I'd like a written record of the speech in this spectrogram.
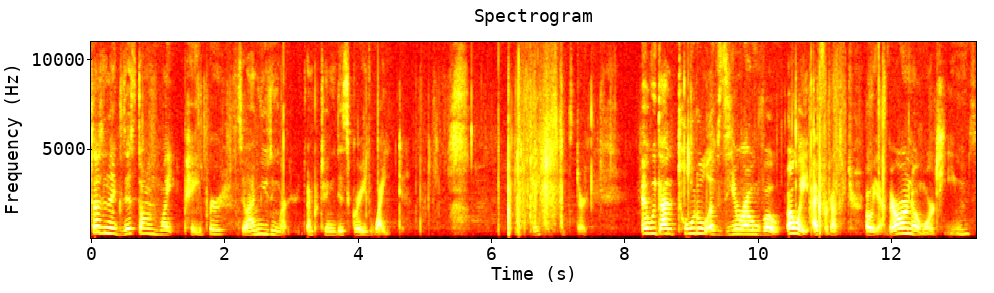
doesn't exist on white paper, so I'm using markers. I'm pretending this gray is white. Okay, let's get started. And we got a total of zero votes. Oh wait, I forgot to. Oh yeah, there are no more teams.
